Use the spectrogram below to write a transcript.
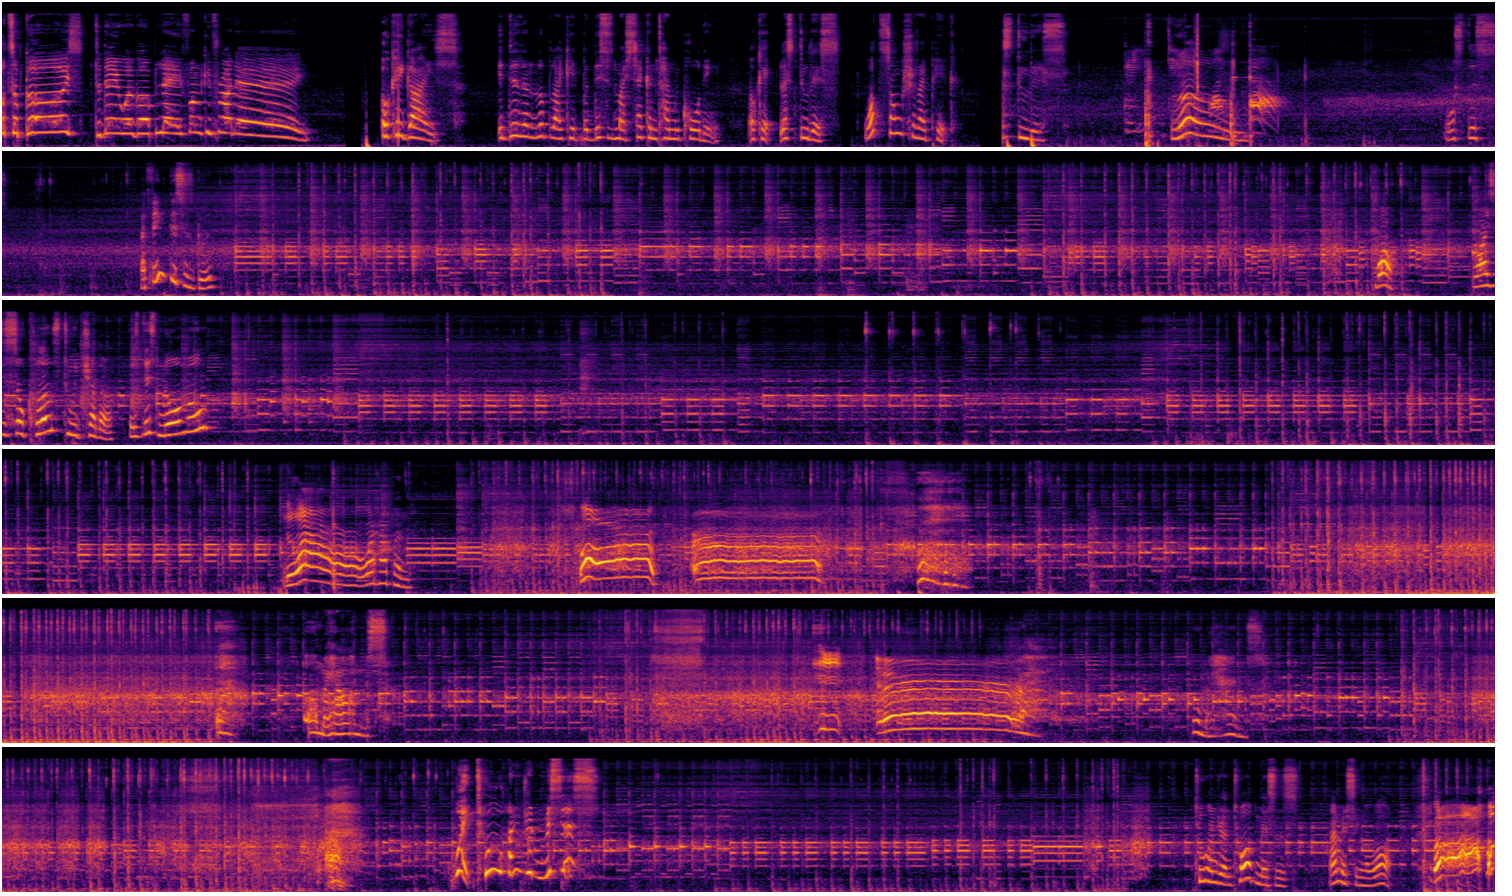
What's up guys? Today we're gonna play Funky Friday! Okay guys, it didn't look like it but this is my second time recording. Okay, let's do this. What song should I pick? Let's do this. Whoa! What's this? I think this is good. Whoa! Why is it so close to each other? Is this normal? Wow! What happened? Oh! oh, my arms. Oh, my hands. Ah. Wait, 200 misses? Two hundred and twelve misses. I'm missing a lot. Ah!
